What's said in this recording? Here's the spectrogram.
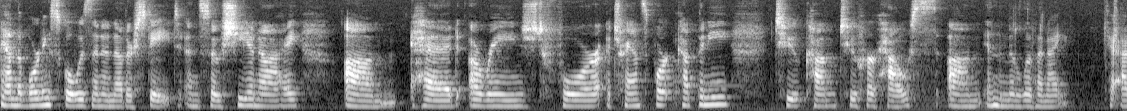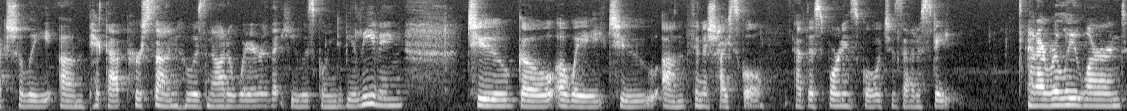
And the boarding school was in another state. And so she and I um, had arranged for a transport company to come to her house um, in the middle of the night to actually um, pick up her son, who was not aware that he was going to be leaving to go away to um, finish high school at this boarding school, which is out of state. And I really learned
